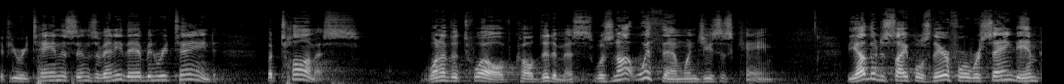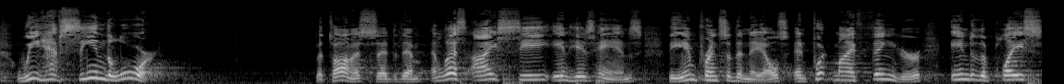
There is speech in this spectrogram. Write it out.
If you retain the sins of any, they have been retained. But Thomas, one of the twelve, called Didymus, was not with them when Jesus came. The other disciples, therefore, were saying to him, We have seen the Lord. But Thomas said to them, Unless I see in his hands the imprints of the nails, and put my finger into the place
